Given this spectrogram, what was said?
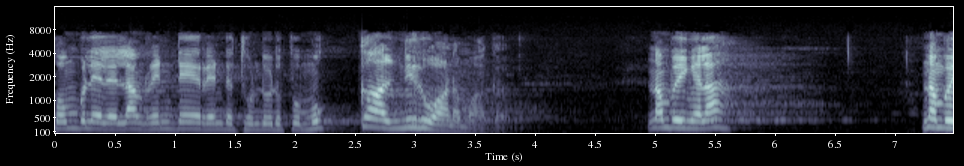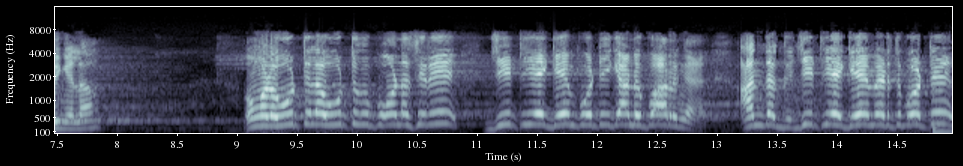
பொம்புலையில் எல்லாம் ரெண்டே ரெண்டு துண்டு உடுப்பு முக்கால் நிர்வாணமாக. நம்புவீங்களா? நம்புவீங்களா? உங்களோட வீட்டுல வீட்டுக்கு போன சரி ஜிடிஏ கேம் போட்டிக்கான்னு பாருங்க. அந்த ஜிடிஏ கேம் எடுத்து போட்டு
